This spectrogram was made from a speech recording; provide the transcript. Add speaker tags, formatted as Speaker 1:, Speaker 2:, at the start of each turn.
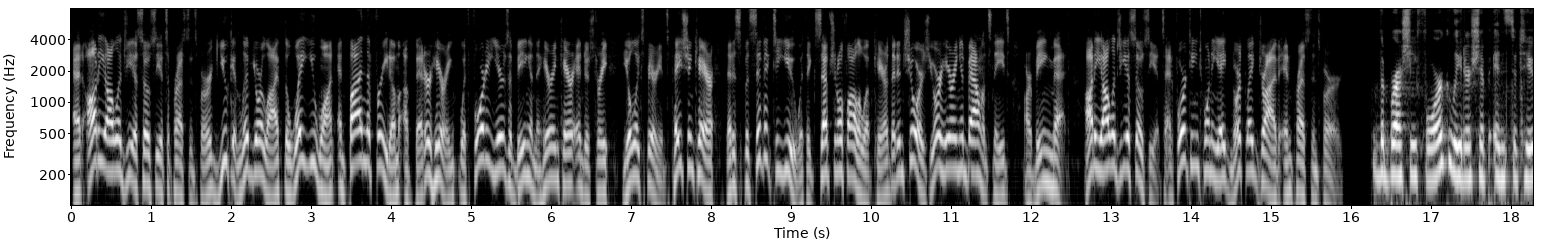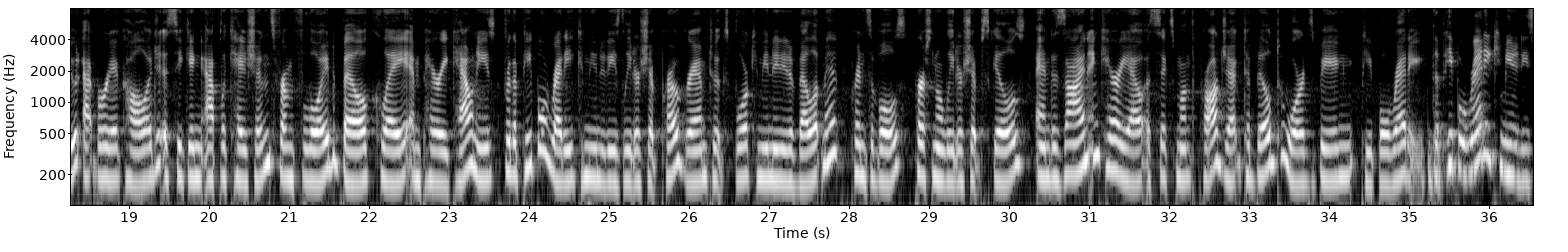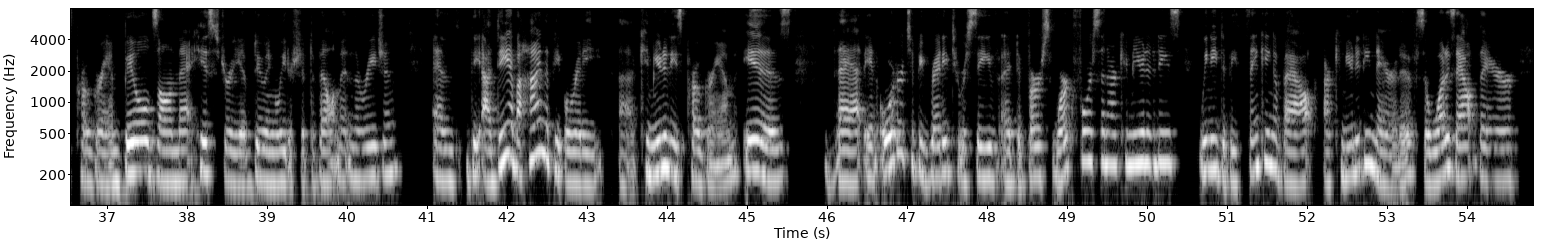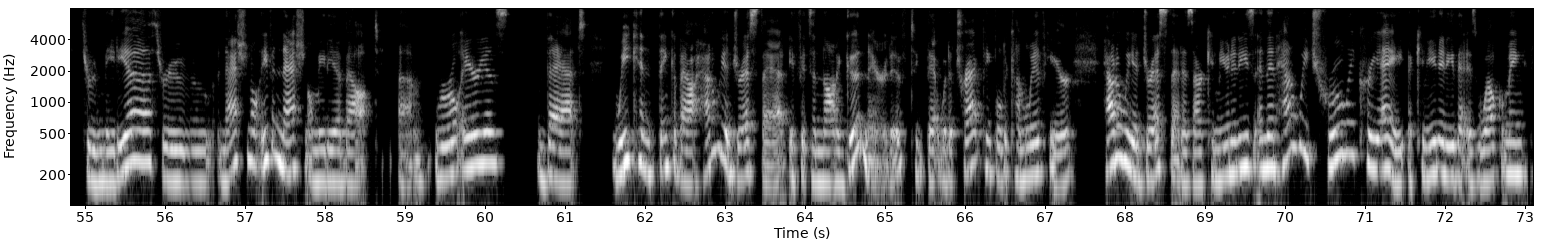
Speaker 1: At Audiology Associates of Prestonsburg, you can live your life the way you want and find the freedom of better hearing. With 40 years of being in the hearing care industry, you'll experience patient care that is specific to you with exceptional follow up care that ensures your hearing and balance needs are being met. Audiology Associates at 1428 North Lake Drive in Prestonsburg.
Speaker 2: The Brushy Fork Leadership Institute at Berea College is seeking applications from Floyd, Bell, Clay, and Perry counties for the People Ready Communities Leadership Program to explore community development, principles, personal leadership skills, and design and carry out a six month project to build towards being people ready.
Speaker 3: The People Ready Communities Program builds on that history of doing leadership development in the region. And the idea behind the People Ready uh, Communities Program is that in order to be ready to receive a diverse workforce in our communities, we need to be thinking about our community narrative. So, what is out there through media, through national, even national media about um, rural areas that we can think about how do we address that if it's a not a good narrative to, that would attract people to come live here how do we address that as our communities and then how do we truly create a community that is welcoming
